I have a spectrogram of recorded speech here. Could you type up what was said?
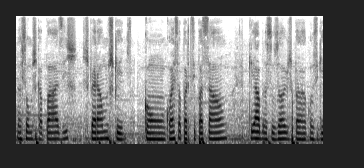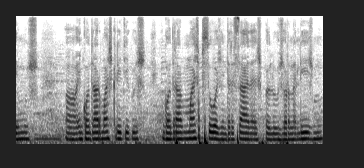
nós somos capazes. Esperamos que com, com essa participação que abra seus olhos para conseguirmos uh, encontrar mais críticos, encontrar mais pessoas interessadas pelo jornalismo,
